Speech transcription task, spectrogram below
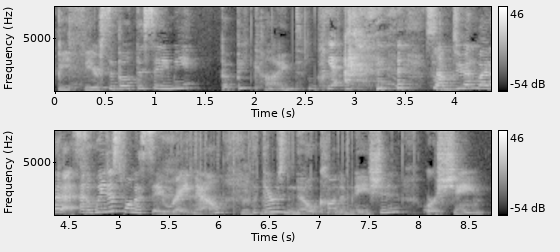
be fierce about this, Amy, but be kind. Yeah. So I'm doing my best. So we just want to say right now that there's no condemnation or shame.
